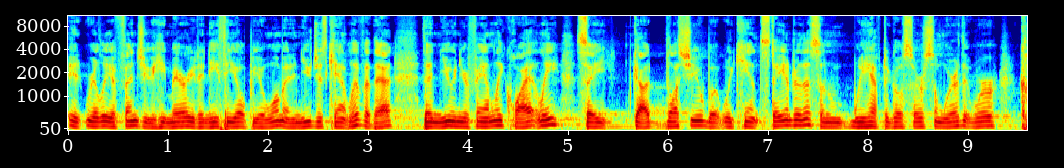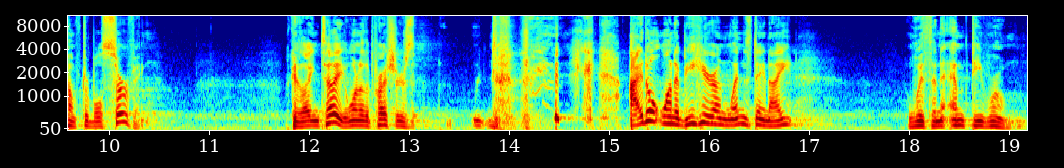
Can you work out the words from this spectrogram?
it really offends you. He married an Ethiopian woman and you just can't live with that. Then you and your family quietly say, God bless you, but we can't stay under this and we have to go serve somewhere that we're comfortable serving. Because I can tell you, one of the pressures, I don't want to be here on Wednesday night with an empty room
